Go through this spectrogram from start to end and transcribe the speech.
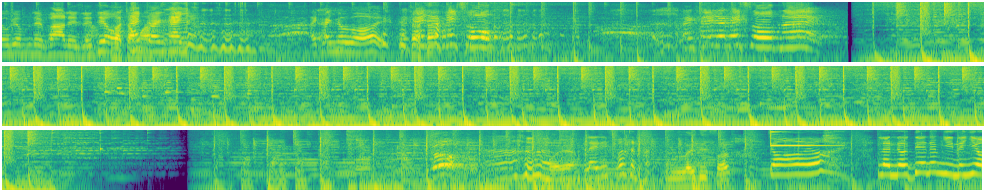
ok, để vào để giới thiệu trong khách cho anh Khanh. Anh khanh đâu rồi? Khanh là khách sộp Anh Khanh khách sộp này mời em Lady First à? lady first Trời ơi, lần đầu tiên em nhìn thấy nhiều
